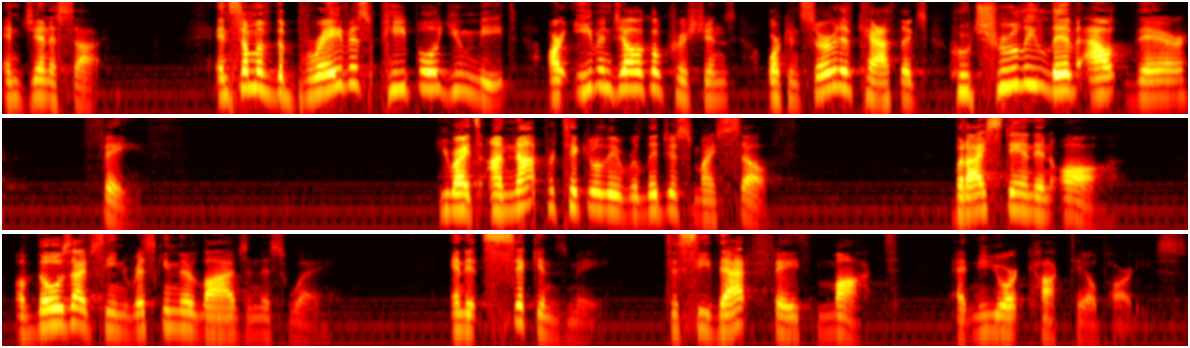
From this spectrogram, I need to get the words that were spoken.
and genocide. And some of the bravest people you meet are evangelical Christians or conservative Catholics who truly live out their faith. He writes, I'm not particularly religious myself, but I stand in awe of those I've seen risking their lives in this way. And it sickens me to see that faith mocked at New York cocktail parties.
